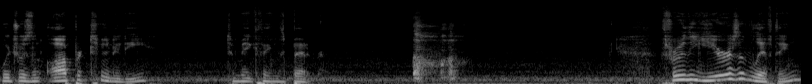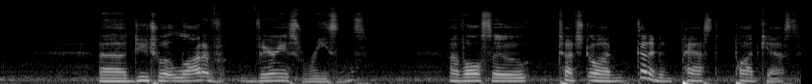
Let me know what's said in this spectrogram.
which was an opportunity to make things better. Through the years of lifting, uh, due to a lot of various reasons, I've also touched on, kind of in past podcasts,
